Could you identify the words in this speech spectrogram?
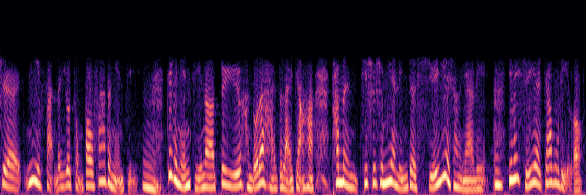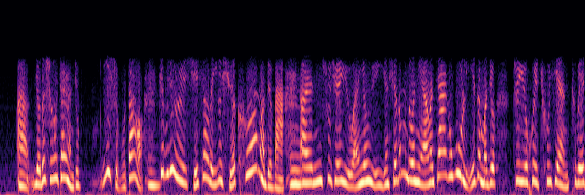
是逆反的一个总爆发的年级。嗯这个年级呢，对于很多的孩子来讲，哈，他们其实是面临着学业上的压力，嗯因为学业加物理了啊，有的时候家长就意识不到，嗯这不就是学校的一个学科嘛，对吧？嗯啊，你数学、语文、英语已经学这么多年了，加一个物理，怎么就至于会出现特别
